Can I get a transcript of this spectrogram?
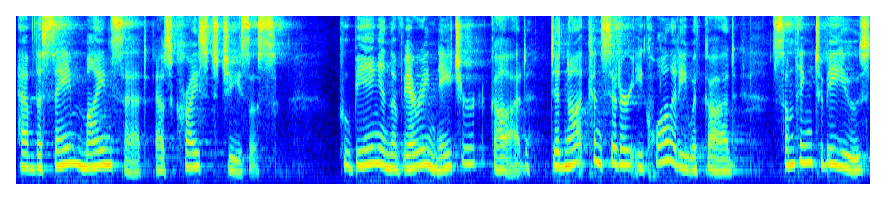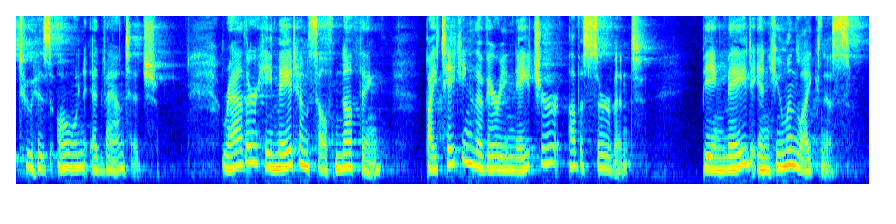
have the same mindset as Christ Jesus, who, being in the very nature God, did not consider equality with God something to be used to his own advantage. Rather, he made himself nothing by taking the very nature of a servant, being made in human likeness.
